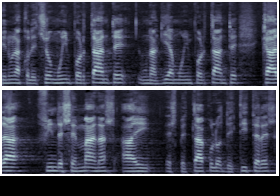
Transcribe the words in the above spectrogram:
tiene una colección muy importante, una guía muy importante. Cada fin de semana hay espectáculos de títeres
